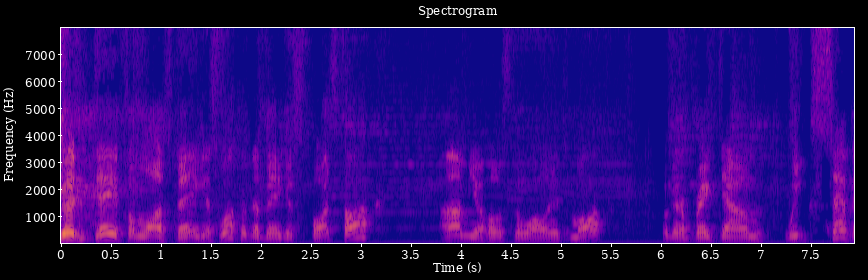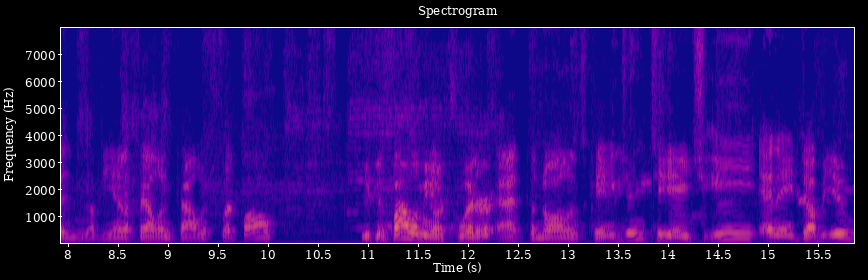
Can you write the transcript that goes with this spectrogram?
Good day from Las Vegas. Welcome to Vegas Sports Talk. I'm your host, New Orleans Mark. We're going to break down week seven of the NFL and college football. You can follow me on Twitter at the New Orleans Cajun, T H E N A W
